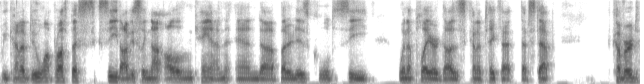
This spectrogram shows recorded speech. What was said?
we kind of do want prospects to succeed. Obviously, not all of them can, and uh, but it is cool to see when a player does kind of take that that step. Covered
